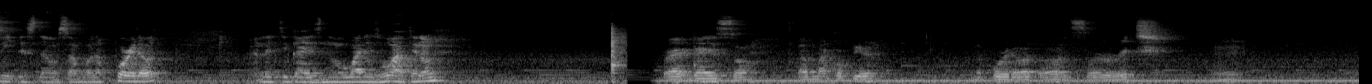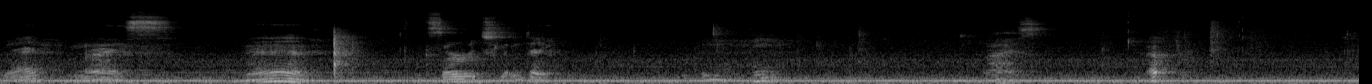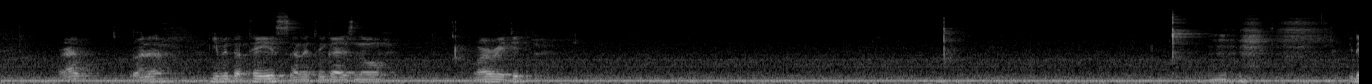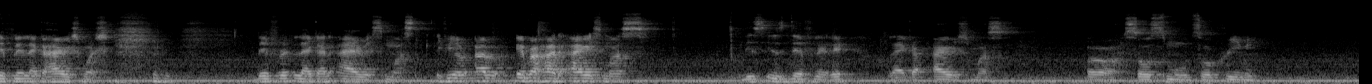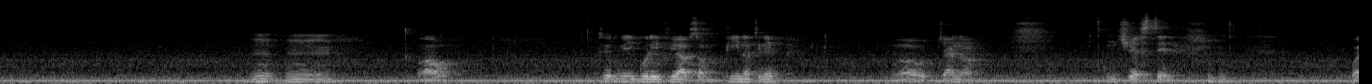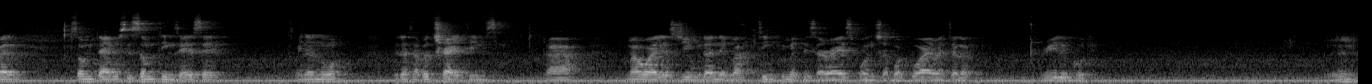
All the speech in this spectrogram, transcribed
Sweetness down so I'm gonna pour it out and let you guys know what is what you know? Right guys so I have my cup here. I'm gonna pour it out. Oh it's so rich. Mm. right? Nice. Man. It's so rich let me tell you. Mm -hmm. nice. Yep. Right, gonna give it a taste and let you guys know where I rate it. Mm. definitely like an Irish moss. definitely like an Irish moss. If you have ever had Irish moss, this is definitely like an Irish mash. Oh, so smooth, so creamy. Mm-mm. Wow. Should be good if you have some peanut in it. Oh, Jana. Interesting. well, sometimes see some things I say, you don't know, you just have to try things. Uh, my wildest dream would never think to make this a rice punch, but boy, I tell you, really good. Mm.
